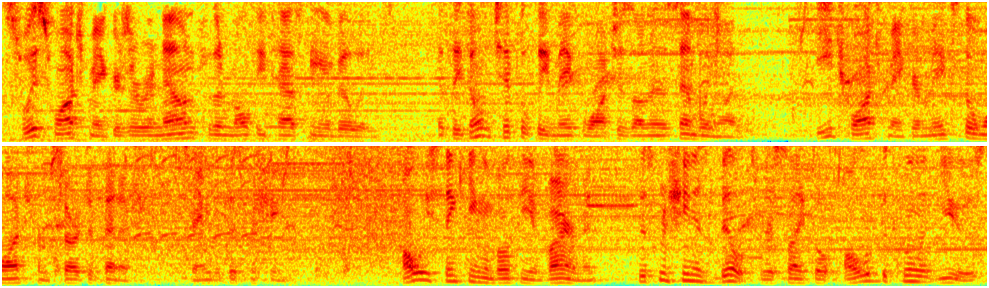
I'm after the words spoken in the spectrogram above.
Swiss watchmakers are renowned for their multitasking abilities, as they don't typically make watches on an assembly line. Each watchmaker makes the watch from start to finish, same with this machine. Always thinking about the environment, this machine is built to recycle all of the coolant used,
